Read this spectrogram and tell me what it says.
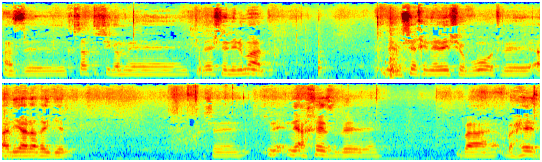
אז uh, חשבתי שגם uh, כדאי שנלמד בהמשך ענייני שבועות ועלייה לרגל, שנאחז בהד,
